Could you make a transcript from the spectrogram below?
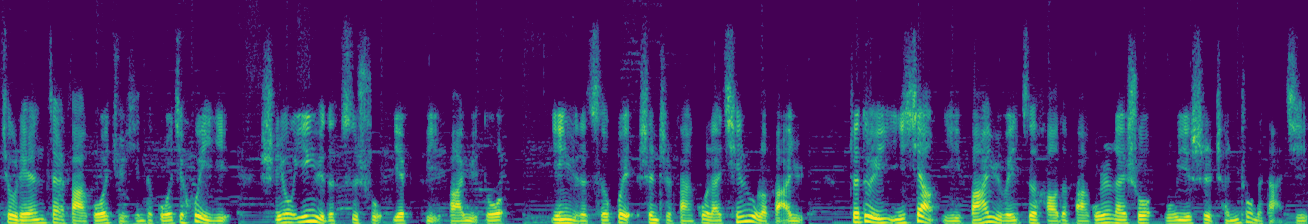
就连在法国举行的国际会议，使用英语的次数也比法语多。英语的词汇甚至反过来侵入了法语。这对于一向以法语为自豪的法国人来说，无疑是沉重的打击。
